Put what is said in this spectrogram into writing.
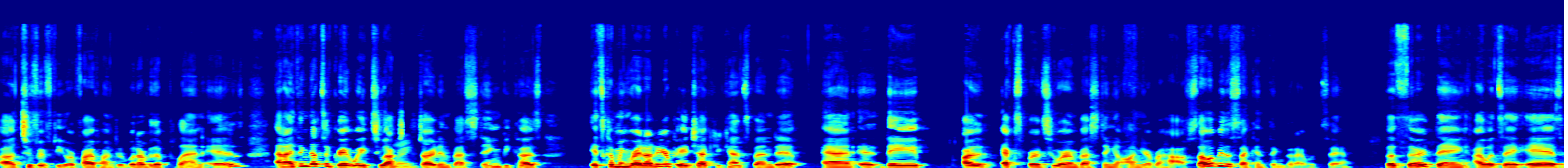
uh, 250 or 500 whatever the plan is and i think that's a great way to actually Right. start investing because it's coming right out of your paycheck you can't spend it and it, they are experts who are investing it on your behalf so that would be the second thing that i would say the third thing i would say is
